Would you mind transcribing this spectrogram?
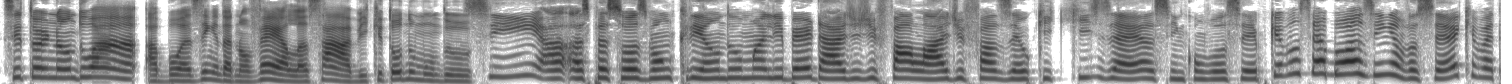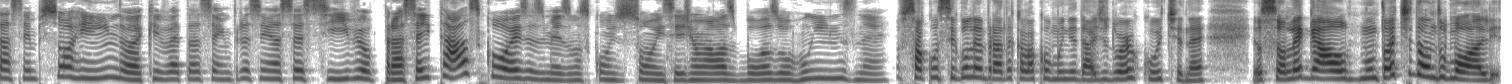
se tornando a, a boazinha da novela, sabe? Que todo mundo. Sim, a- as pessoas vão criando uma liberdade de falar, de fazer o que quiser, assim, com você. Porque você é boazinha, você é que vai estar sempre sorrindo, é que vai estar sempre, assim, acessível pra aceitar as coisas, mesmo as condições, sejam elas boas ou ruins, né? Eu só consigo lembrar daquela comunidade do Orkut, né? Eu sou legal, não tô te dando mole.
